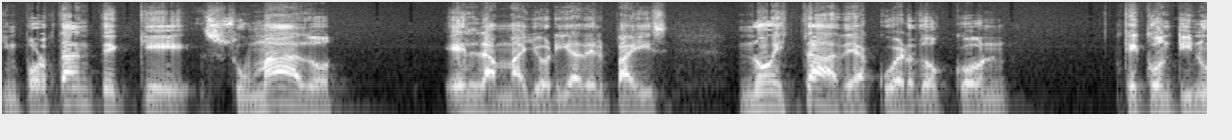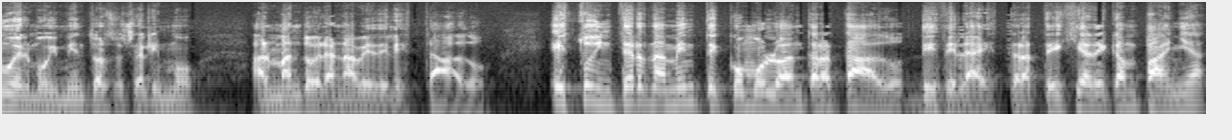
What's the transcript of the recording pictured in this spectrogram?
importante que sumado es la mayoría del país, no está de acuerdo con que continúe el movimiento del socialismo al mando de la nave del Estado. Esto internamente, ¿cómo lo han tratado? Desde la estrategia de campaña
